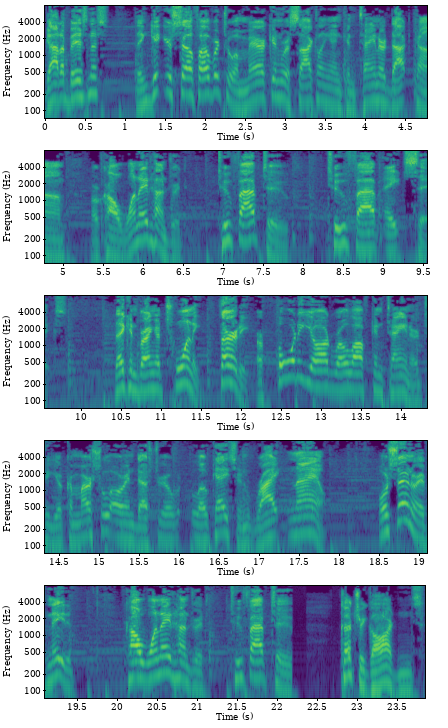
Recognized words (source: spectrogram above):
Got a business? Then get yourself over to AmericanRecyclingAndContainer.com or call 1 800 252 2586. They can bring a 20, 30, or 40 yard roll off container to your commercial or industrial location right now. Or sooner if needed. Call 1 800 252 Country Gardens,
